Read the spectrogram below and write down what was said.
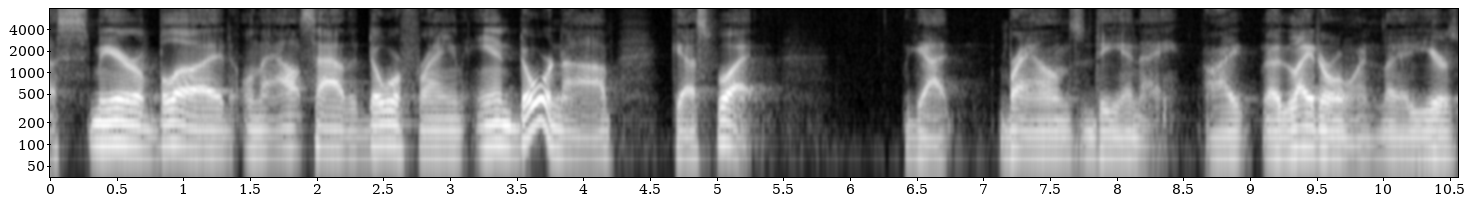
a smear of blood on the outside of the door frame and doorknob. Guess what? We got Brown's DNA. All right. Uh, later on, years,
